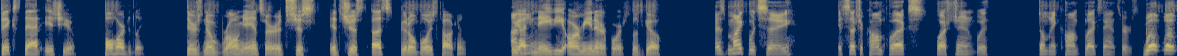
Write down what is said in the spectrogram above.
Fix that issue wholeheartedly. There's no wrong answer. It's just it's just us good old boys talking. We I got mean- Navy, Army, and Air Force. Let's go. as Mike would say, it's such a complex question with so many complex answers. Well, well,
